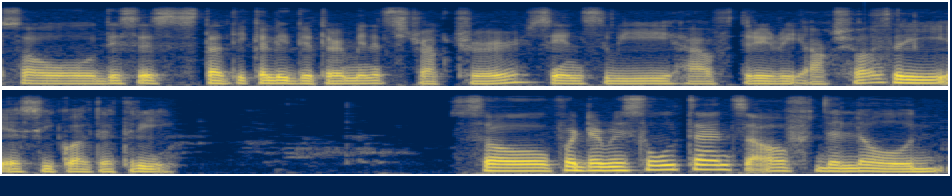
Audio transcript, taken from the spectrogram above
so this is statically determinate structure since we have three reactions. 3 is equal to 3. So for the resultants of the load,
